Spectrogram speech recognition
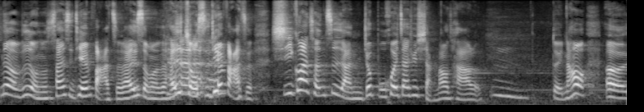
那个不是有什么三十天法则还是什么的，还是九十天法则？习惯成自然，你就不会再去想到他了。嗯，对，然后呃，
